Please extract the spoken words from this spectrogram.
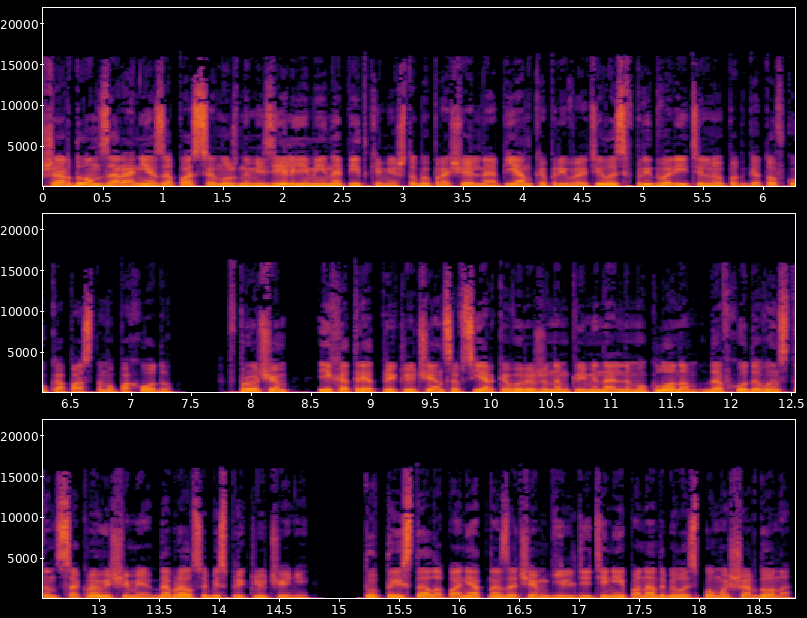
Шардон заранее запасся нужными зельями и напитками, чтобы прощальная пьянка превратилась в предварительную подготовку к опасному походу. Впрочем, их отряд приключенцев с ярко выраженным криминальным уклоном до входа в инстанс с сокровищами добрался без приключений. Тут-то и стало понятно, зачем гильдии теней понадобилась помощь Шардона.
